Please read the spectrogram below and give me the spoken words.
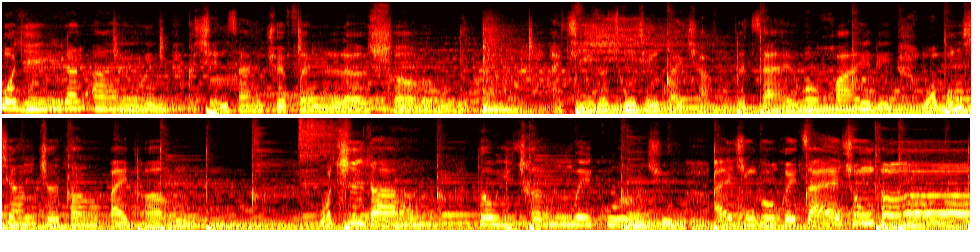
我依然爱你，可现在却分了手。还记得从前乖巧的在我怀里，我梦想着到白头。我知道都已成为过去，爱情不会再重头。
